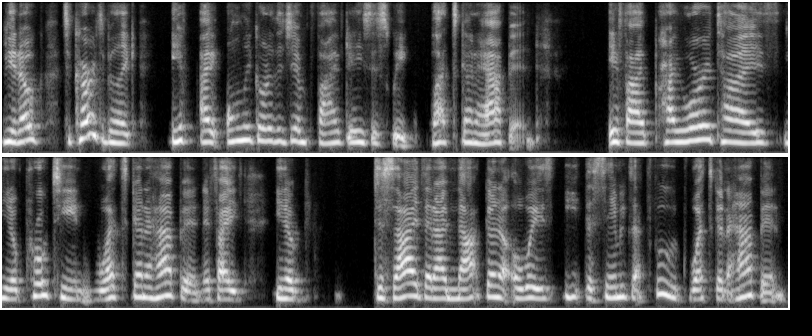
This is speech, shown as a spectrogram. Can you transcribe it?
you know, to courage to be like, if I only go to the gym five days this week, what's going to happen? If I prioritize, you know, protein, what's going to happen? If I, you know, decide that I'm not going to always eat the same exact food, what's going to happen?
